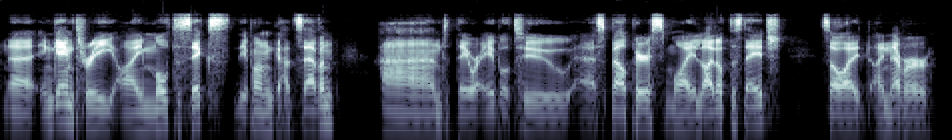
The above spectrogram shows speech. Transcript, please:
And, uh, in game three, I mulled to six. The opponent had seven, and they were able to uh, spell pierce my light up the stage. So I I never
